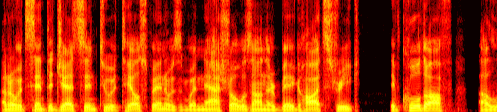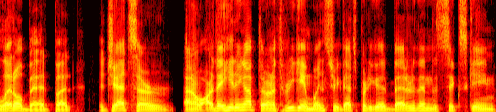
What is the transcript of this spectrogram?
I don't know if it sent the Jets into a tailspin. It was when Nashville was on their big hot streak. They've cooled off a little bit, but the Jets are, I don't know, are they heating up? They're on a three game win streak. That's pretty good. Better than the six game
